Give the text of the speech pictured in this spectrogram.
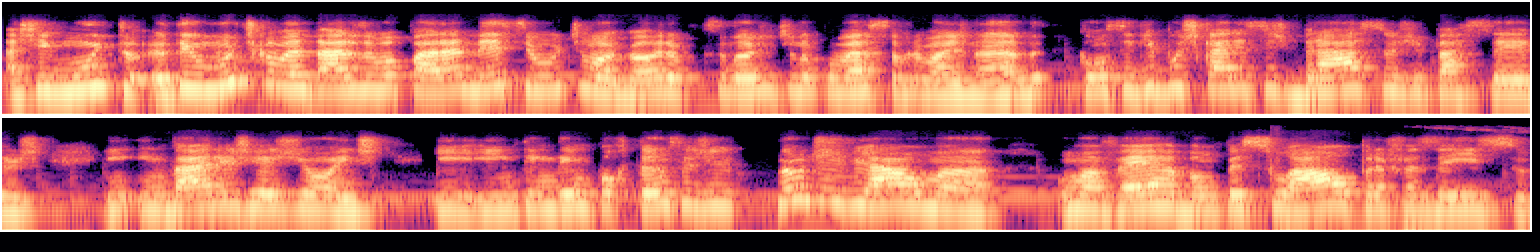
achei muito, eu tenho muitos comentários, eu vou parar nesse último agora, porque senão a gente não conversa sobre mais nada, conseguir buscar esses braços de parceiros em, em várias regiões e, e entender a importância de não desviar uma uma verba, um pessoal para fazer isso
